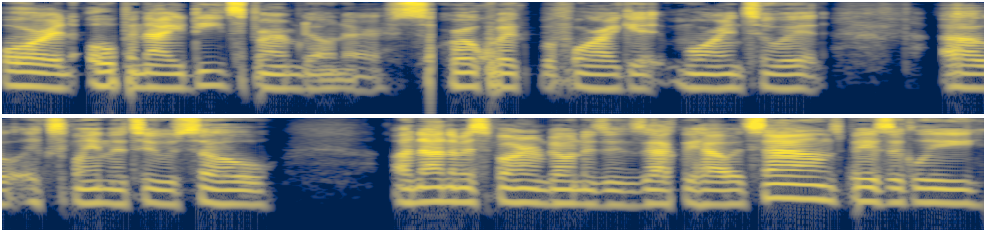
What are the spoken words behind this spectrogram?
or an open ID sperm donor. So, real quick before I get more into it, I'll explain the two. So, anonymous sperm donor is exactly how it sounds. Basically,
